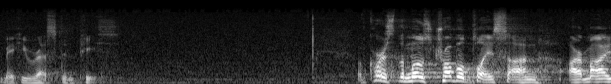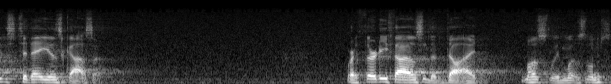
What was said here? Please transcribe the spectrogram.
May he rest in peace. Of course, the most troubled place on our minds today is Gaza, where 30,000 have died, mostly Muslims,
